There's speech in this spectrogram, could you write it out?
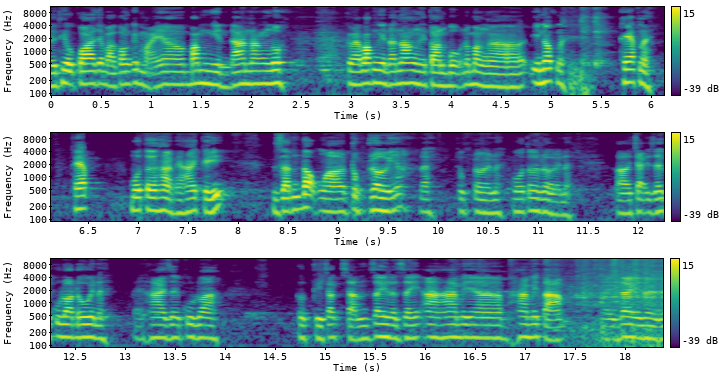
giới thiệu qua cho bà con cái máy à, băm nghiền đa năng luôn. Cái máy băm nghiền đa năng thì toàn bộ nó bằng à, inox này thép này thép motor 2,2 kg dẫn động à, trục rời nhá. Đây trục rời này motor rời này à, chạy dây cu loa đôi này. Hai dây cu loa cực kỳ chắc chắn dây là dây A28 đấy, dây này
